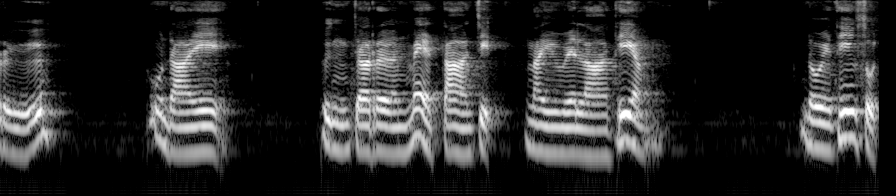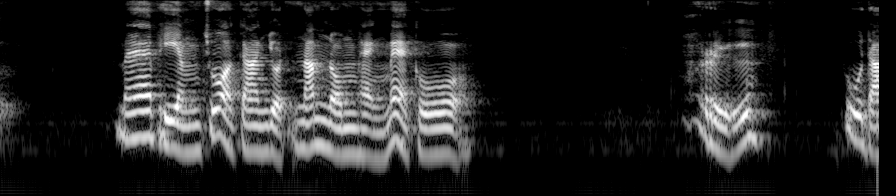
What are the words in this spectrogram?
หรือผู้ใด พึงเจริญเมตตาจิตในเวลาเที่ยง โดยที่สุด แม้เพียงชั่วการหยดน้ำนมแห่งแม่โค หรือ ผู้ใด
